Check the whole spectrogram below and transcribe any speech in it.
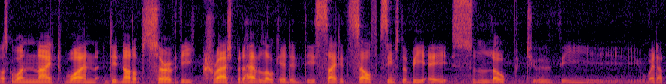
Oscar 1, Night 1 did not observe the crash but have located the site itself. Seems to be a slope to the. Wait up.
